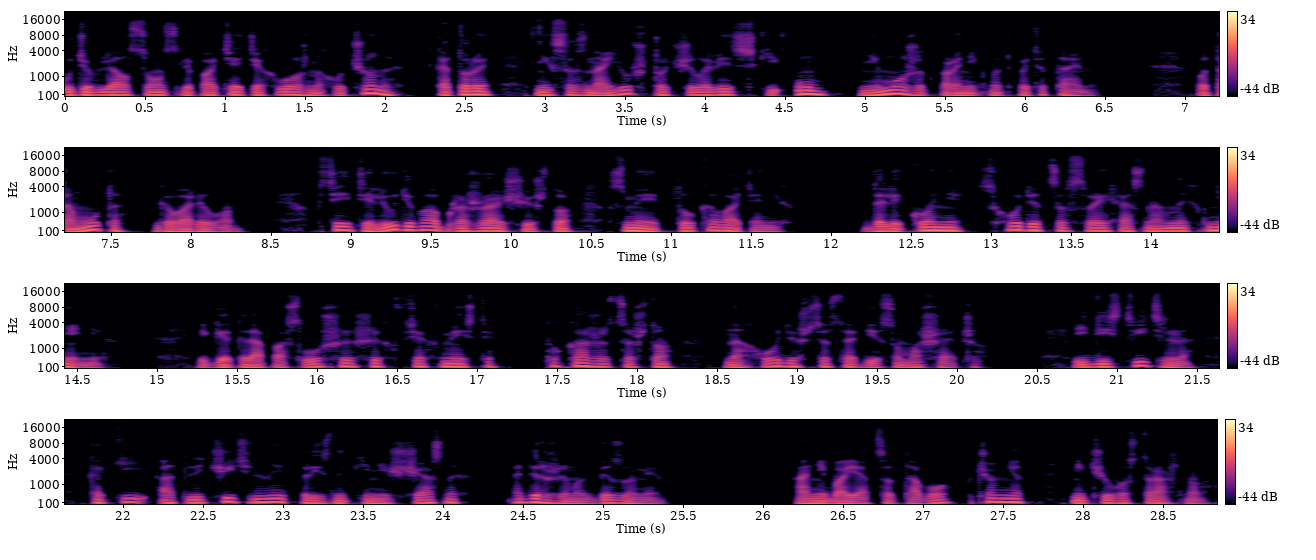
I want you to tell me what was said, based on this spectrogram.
удивлялся он слепоте тех ложных ученых, которые не сознают, что человеческий ум не может проникнуть в эти тайны, Потому-то, — говорил он, — все эти люди, воображающие, что смеют толковать о них, далеко не сходятся в своих основных мнениях. И когда послушаешь их всех вместе, то кажется, что находишься среди сумасшедших. И действительно, какие отличительные признаки несчастных, одержимых безумием. Они боятся того, в чем нет ничего страшного,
